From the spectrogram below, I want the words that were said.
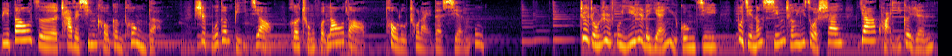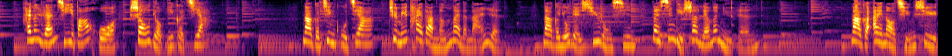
比刀子插在心口更痛的，是不断比较和重复唠叨透露出来的嫌恶。这种日复一日的言语攻击，不仅能形成一座山，压垮一个人，还能燃起一把火，烧掉一个家。那个禁锢家却没太大能耐的男人，那个有点虚荣心但心底善良的女人，那个爱闹情绪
